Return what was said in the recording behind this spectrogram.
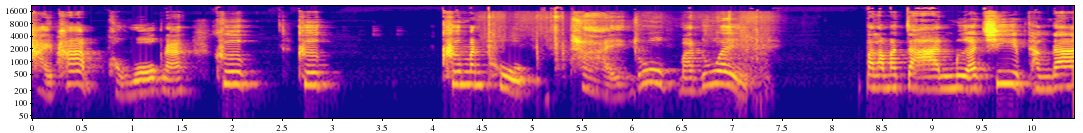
ถ่ายภาพของ Vogue นะ คือคือคือมันถูกถ่ายรูปมาด้วยปรมาจารย์มืออาชีพทางด้า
